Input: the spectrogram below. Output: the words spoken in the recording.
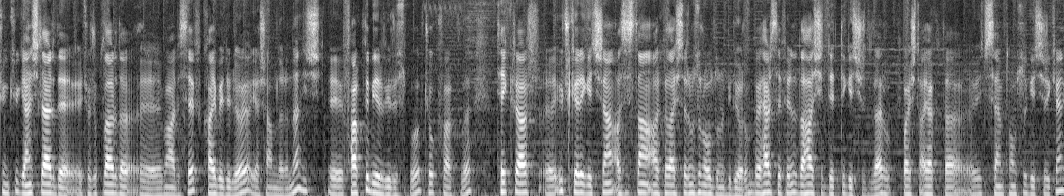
Çünkü gençler de çocuklar da e, maalesef kaybediliyor yaşamlarını. Hiç e, farklı bir virüs bu. Çok farklı tekrar 3 e, kere geçiren asistan arkadaşlarımızın olduğunu biliyorum ve her seferinde daha şiddetli geçirdiler. Başta ayakta e, hiç semptomsuz geçirirken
